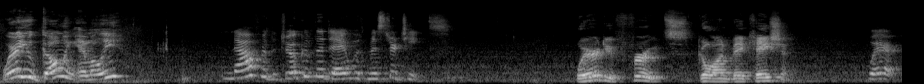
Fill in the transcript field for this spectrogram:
where are you going, Emily? Now for the joke of the day with Mr. Teets. Where do fruits go on vacation? Where?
